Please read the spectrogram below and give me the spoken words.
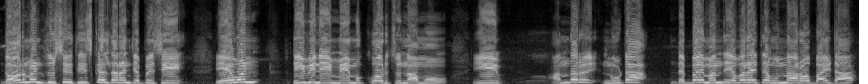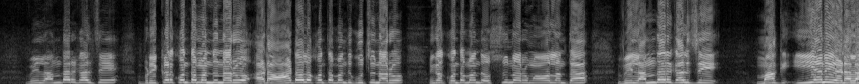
గవర్నమెంట్ దృష్టికి తీసుకెళ్తారని చెప్పేసి ఏ వన్ టీవీని మేము కోరుచున్నాము. ఈ అందరూ నూట డెబ్బై మంది ఎవరైతే ఉన్నారో బయట వీళ్ళందరూ కలిసి ఇప్పుడు ఇక్కడ కొంతమంది ఉన్నారు ఆడ ఆటోలో కొంతమంది కూర్చున్నారు ఇంకా కొంతమంది వస్తున్నారు మా వాళ్ళంతా. వీళ్ళందరూ కలిసి మాకు ఇయ్యని ఎడల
